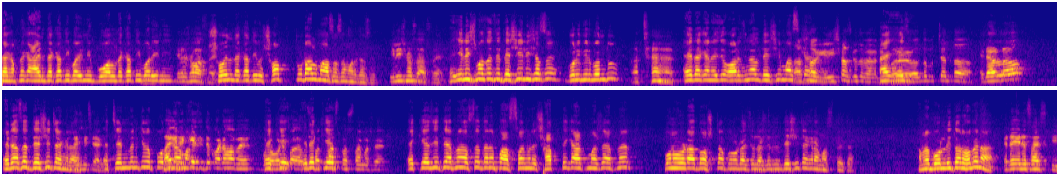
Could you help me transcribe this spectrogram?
দেখ আপনাকে আয়ের দেখাতে পারিনি বোয়াল দেখাতে পারিনি শৈল দেখাতে সব টোটাল মাছ আছে আমার কাছে। ইলিশ মাছ আছে। ইলিশ মাছ যে দেশি ইলিশ আছে গরিবের বন্ধু আচ্ছা। এই দেখেন এই যে অরিজিনাল দেশি মাছ ইলিশ মাছ কিন্তু। হ্যাঁ, বন্ধু বুঝছেন তো। এটা হলো এটা আছে দেশি ট্যাংরা। চেনবেন কি প্রতিটা কেজিতে কয়টা হবে? এটা মাসে। এক কেজিতে আপনার আছে ধরেন পাঁচ ছয় মিনিট সাত থেকে আট মাসে আপনার পনেরোটা দশটা পনেরোটা চলে আসে। দেশি ট্যাংরা মাছ তো এটা। আমরা বললি তো আর হবে না। এটা এটা সাইজ কি?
